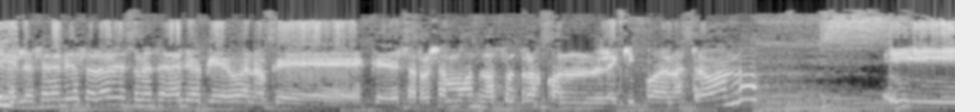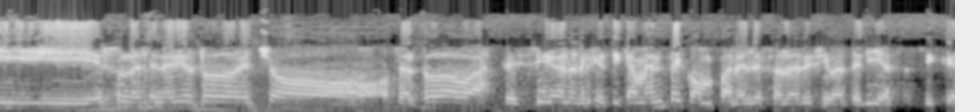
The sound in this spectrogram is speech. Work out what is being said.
El escenario solar es un escenario que, bueno, que, que desarrollamos nosotros con el equipo de nuestra banda y es un escenario todo hecho, o sea, todo abastecido energéticamente con paneles solares y baterías, así que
